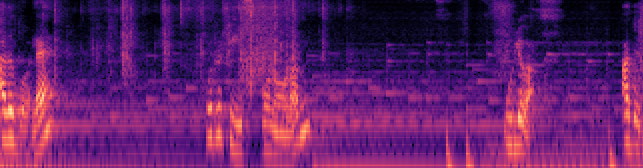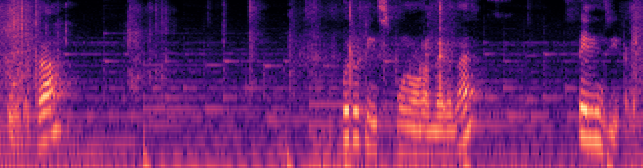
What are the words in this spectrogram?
അതുപോലെ ഒരു ടീസ്പൂണോളം ഉലുവ അതിട്ട് കൊടുക്കുക. ഒരു ടീസ്പൂണോളം വരുന്ന പെരിഞ്ചീരകം.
